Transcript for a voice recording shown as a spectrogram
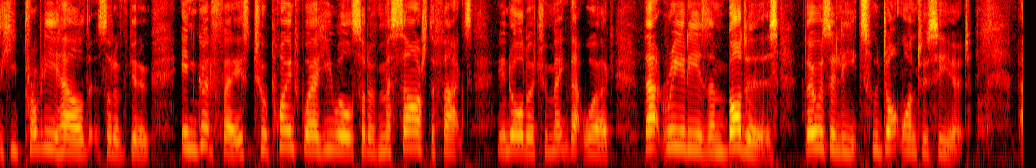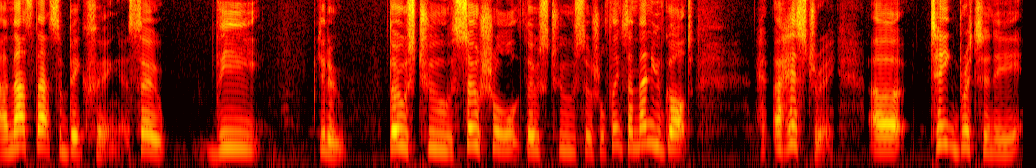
he probably held sort of, you know, in good faith to a point where he will sort of massage the facts in order to make that work. That really is embodies those elites who don't want to see it. And that's that's a big thing. So the, you know, those two social those two social things. And then you've got a history. Uh, take Brittany,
